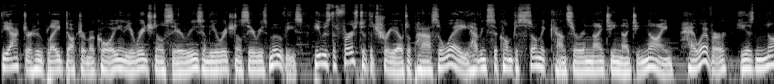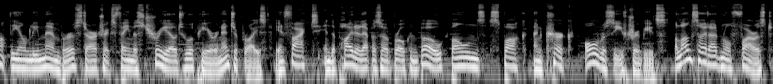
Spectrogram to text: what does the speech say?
the actor who played Dr. McCoy in the original series and the original series movies. He was the first of the trio to pass away, having succumbed to stomach cancer in 1999. However, he is not the only member of Star Trek's famous trio to appear in Enterprise. In fact, in the pilot episode Broken Bow, Bones, Spock, and Kirk all receive tributes. Alongside Admiral Forrest,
